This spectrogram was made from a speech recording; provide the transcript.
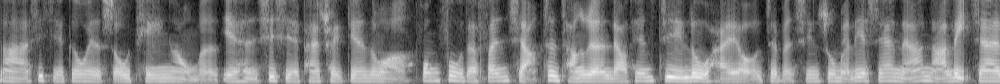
那谢谢各位的收听，那我们也很谢谢 Patrick 今天这么丰富的分享，正常人聊天记录，还有这本新书《美丽的实验哪哪里》，现在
